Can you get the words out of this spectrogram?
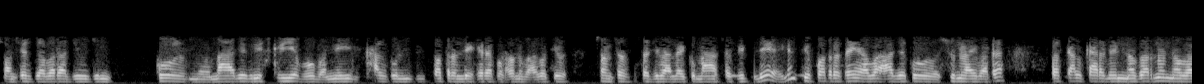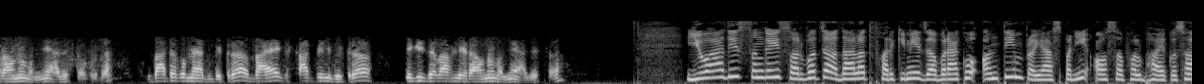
शमशेर जबराज्यू जुन को महाभियोग निष्क्रिय भयो भन्ने खालको पत्र लेखेर पठाउनु भएको थियो संसद सचिवालयको महासचिवले होइन? त्यो पत्र चाहिँ अब आजको सुनवाईबाट तत्काल कार्यान्वयन नगर्नु नगराउनु भन्ने आदेश भएको छ। बाटोको म्यादभित्र बाहेक सात दिनभित्र लिखित जवाफ लिएर आउनु भन्ने आदेश छ। यो आदेशसँगै सर्वोच्च अदालत फर्किने जबराको अन्तिम प्रयास पनि असफल भएको छ।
